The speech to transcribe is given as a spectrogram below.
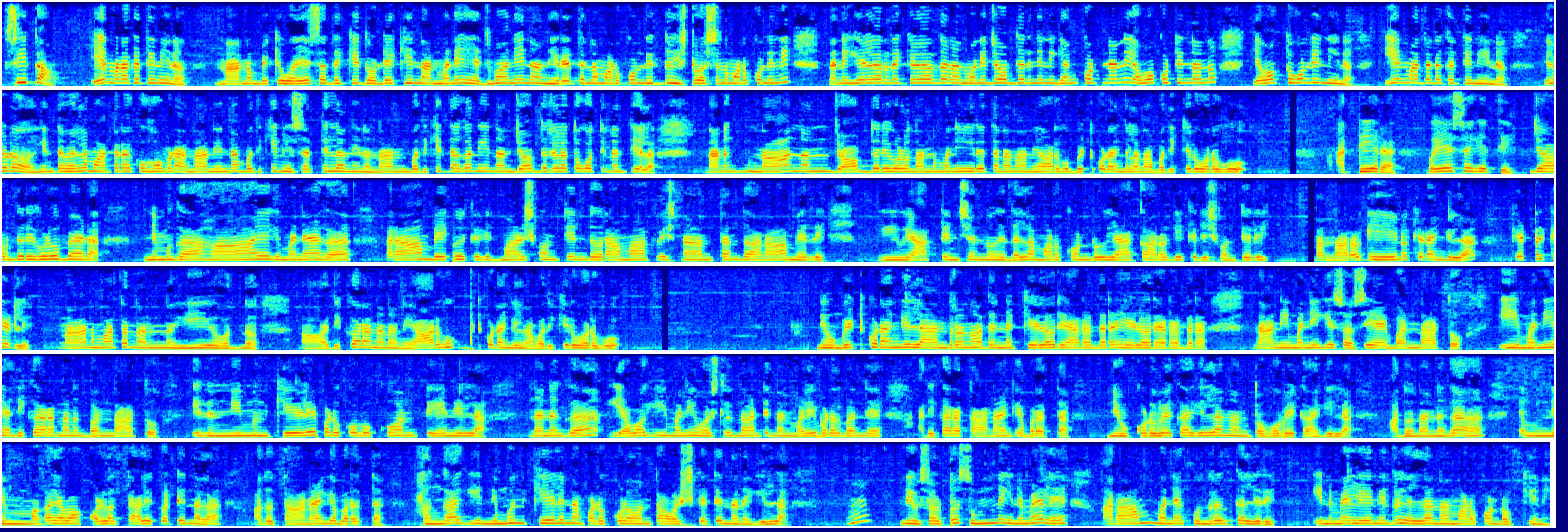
ಸೀತಾ, ಏನ್ ಮಾಡಕತ್ತೀನಿ ನೀನು? ನಾನು ಒಬ್ಬಕ್ಕೆ ವಯಸ್ಸದಕ್ಕೆ ದೊಡ್ಡಕ್ಕೆ ನನ್ನ ಮನೆ ಯಜಮಾನಿ, ನಾನು ಹಿರೇತನ ಮಾಡ್ಕೊಂಡಿದ್ದು, ಇಷ್ಟು ವರ್ಷ ಮಾಡ್ಕೊಂಡಿನಿ. ನನಗೆ ಹೇಳಾರ್ದೆ ಕೇಳಾರ್ದೆ ನನ್ನ ಮನೆ ಜವಾಬ್ದಾರಿ ನಿನಗೆ ಹೆಂಗ್ ಕೊಟ್ಟು ನಾನು? ಯಾವಾಗ ಕೊಟ್ಟಿನಿ ನಾನು? ಯಾವಾಗ ತಗೊಂಡಿ ನೀನು? ಏನ್ ಮಾತಾಡಕತ್ತೀನಿ ನೀನು? ಇಲ್ಲೋ ಇಂಥವೆಲ್ಲ ಮಾತಾಡಕ್ಕೆ ಹೋಗಬೇಡ. ನಾನು ಇನ್ನ ಬದುಕಿನಿ ಸತ್ತಿಲ್ಲ ನೀನು. ನಾನು ಬದುಕಿದ್ದಾಗ ನೀನು ನನ್ನ ಜವಾಬ್ದಾರಿ ಎಲ್ಲ ತಗೋತೀನಿ ಅಂತೀಯಲ್ಲ ನನಗೆ, ನಾನು ನನ್ನ ಜವಾಬ್ದಾರಿಗಳು, ನನ್ನ ಮನೆ ಹಿರೇತನ ನಾನು ಯಾರಿಗೂ ಬಿಟ್ಟು ಕೊಡಂಗಿಲ್ಲ ನಾನು ಬದುಕಿರೋವರೆಗೂ. ಅತ್ತೀರ, ವಯಸ್ಸಾಗೈತಿ, ಜವಾಬ್ದಾರಿಗಳು ಬೇಡ. ನಿಮ್ಗ ಹಾಯಾಗಿ ಮನ್ಯಾಗ ಆರಾಮ್ ಬೇಕು ಬೇಕಾಗಿದ್ ಮಾಡಿಸ್ಕೊಂಡ್ ತಿಂದು ರಾಮಕೃಷ್ಣ ಅಂತಂದು ಆರಾಮ್ ಇರ್ರಿ. ನೀವು ಯಾಕೆ ಟೆನ್ಷನ್ ಇದೆಲ್ಲ ಮಾಡ್ಕೊಂಡು ಯಾಕೆ ಆರೋಗ್ಯ ಕೆಡಿಸ್ಕೊಂತೀರಿ? ನನ್ನ ಆರೋಗ್ಯ ಏನು ಕೆಡಂಗಿಲ್ಲ ಕೆಟ್ಟ ಕೆಡ್ಲಿ. ನಾನು ಮಾತ್ರ ನನ್ನ ಈ ಒಂದು ಅಧಿಕಾರನ ನಾನು ಯಾರಿಗೂ ಬಿಟ್ಕೊಡಂಗಿಲ್ಲ, ನಾವು ಬದುಕಿರೋವರೆಗೂ. ನೀವು ಬಿಟ್ಕೊಡಂಗಿಲ್ಲ ಅಂದ್ರೂ ಅದನ್ನ ಕೇಳೋರು ಯಾರದಾರ, ಹೇಳೋರು ಯಾರದಾರ. ನಾನು ಈ ಮನೆಗೆ ಸೊಸೆಯಾಗಿ ಬಂದಾತು. ಈ ಮನೆ ಅಧಿಕಾರ ನನಗೆ ಬಂದಾತು. ಇದನ್ನ ನಿಮ್ಮನ್ನ ಕೇಳೇ ಪಡ್ಕೋಬೇಕು ಅಂತ ಏನಿಲ್ಲ ನನಗ ಯಾವಾಗ ಈ ಮನೆ ಹೊಸಲು ದಾಟಿ ನನ್ನ ಮಳೆ ಬಡದ್ ಬಂದೆ, ಅಧಿಕಾರ ತಾನಾಗೆ ಬರತ್ತ. ನೀವು ಕೊಡಬೇಕಾಗಿಲ್ಲ, ನಾನು ತಗೋಬೇಕಾಗಿಲ್ಲ. ಅದು ನನಗ ನಿಮ್ಮ ಮಗ ಯಾವಾಗ ಕೊಳ್ಳಕ್ಕೆ ತಾಳಿ ಕಟ್ಟಿದ್ನಲ್ಲ, ಅದು ತಾನಾಗೆ ಬರುತ್ತೆ. ಹಂಗಾಗಿ ನಿಮ್ಮನ್ನ ಕೇಳಿ ನಾ ಪಡ್ಕೊಳ್ಳುವಂತ ಅವಶ್ಯಕತೆ ನನಗಿಲ್ಲ. ನೀವು ಸ್ವಲ್ಪ ಸುಮ್ಮನೆ ಇನ್ಮೇಲೆ ಆರಾಮ್ ಮನೆ ಕುಂದ್ರದ್ ಕಲೀರಿ ಇನ್ಮೇಲೆ ಏನಿದ್ರು ಎಲ್ಲ ನಾ ಮಾಡ್ಕೊಂಡು ಹೋಗ್ತೀನಿ.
